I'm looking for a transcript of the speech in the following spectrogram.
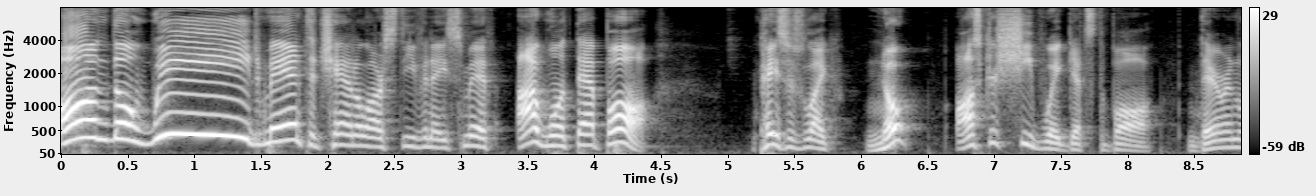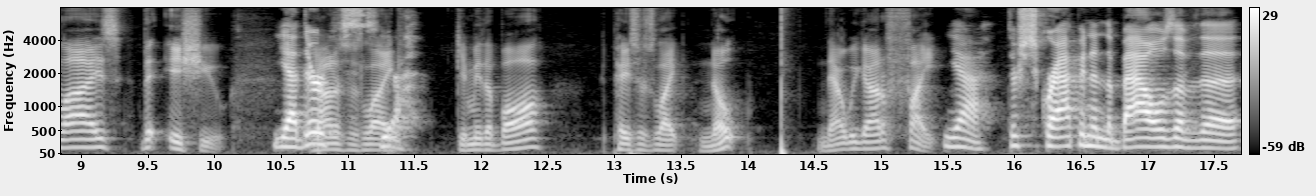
on the weed, man, to channel our Stephen A. Smith. I want that ball. Pacers were like, Nope. Oscar Tshiebwe gets the ball. Therein lies the issue. Yeah, they're Giannis is like, yeah, Give me the ball. Pacers like, Nope. Now we got to fight. yeah, they're scrapping in the bowels of the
